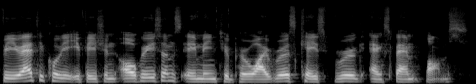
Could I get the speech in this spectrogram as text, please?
theoretically efficient algorithms aiming to provide worst-case work and span bounds.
